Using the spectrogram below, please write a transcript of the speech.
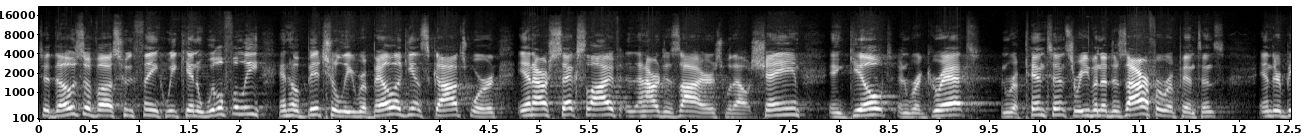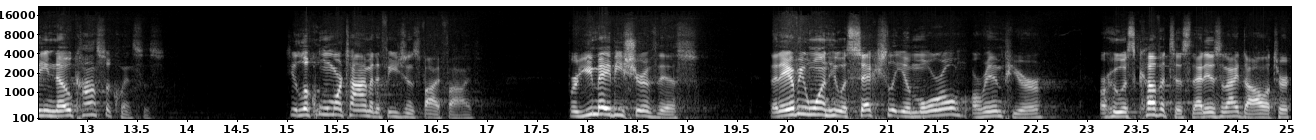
to those of us who think we can willfully and habitually rebel against God's word in our sex life and our desires without shame and guilt and regret and repentance or even a desire for repentance and there be no consequences. See, look one more time at Ephesians 5 5. For you may be sure of this, that everyone who is sexually immoral or impure or who is covetous, that is, an idolater,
